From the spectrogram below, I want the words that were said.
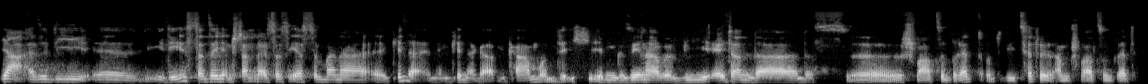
Ja, also die, äh, die Idee ist tatsächlich entstanden, als das erste meiner äh, Kinder in den Kindergarten kam und ich eben gesehen habe, wie Eltern da das äh, schwarze Brett und die Zettel am schwarzen Brett,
